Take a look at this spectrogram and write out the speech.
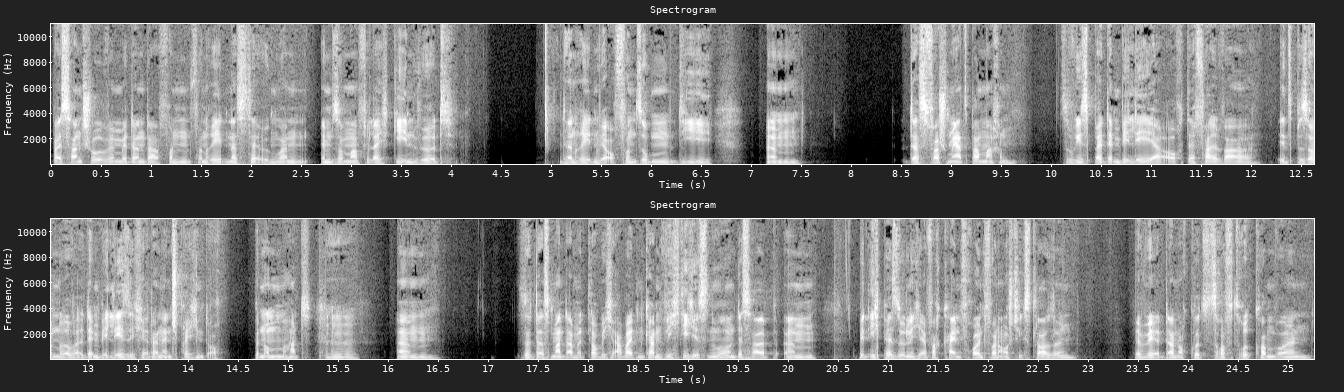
bei Sancho, wenn wir dann davon von reden, dass der irgendwann im Sommer vielleicht gehen wird, dann reden wir auch von Summen, die ähm, das verschmerzbar machen, so wie es bei Dembele ja auch der Fall war, insbesondere weil Dembele sich ja dann entsprechend auch benommen hat, mhm. ähm, so dass man damit, glaube ich, arbeiten kann. Wichtig ist nur und deshalb ähm, bin ich persönlich einfach kein Freund von Ausstiegsklauseln. Wenn wir da noch kurz darauf zurückkommen wollen,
